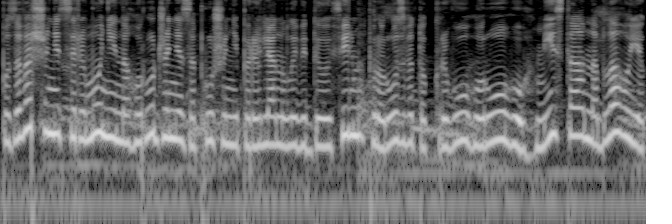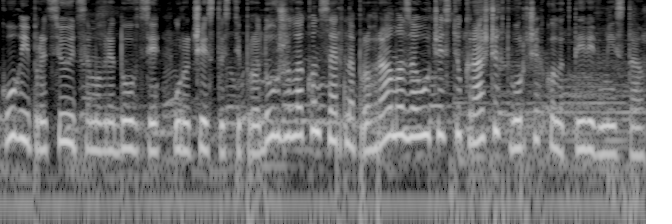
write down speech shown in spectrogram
По завершенні церемонії нагородження запрошені переглянули відеофільм про розвиток Кривого Рогу, міста, на благо якого і працюють самоврядовці. Урочистості продовжила концертна програма за участю кращих творчих колективів міста.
